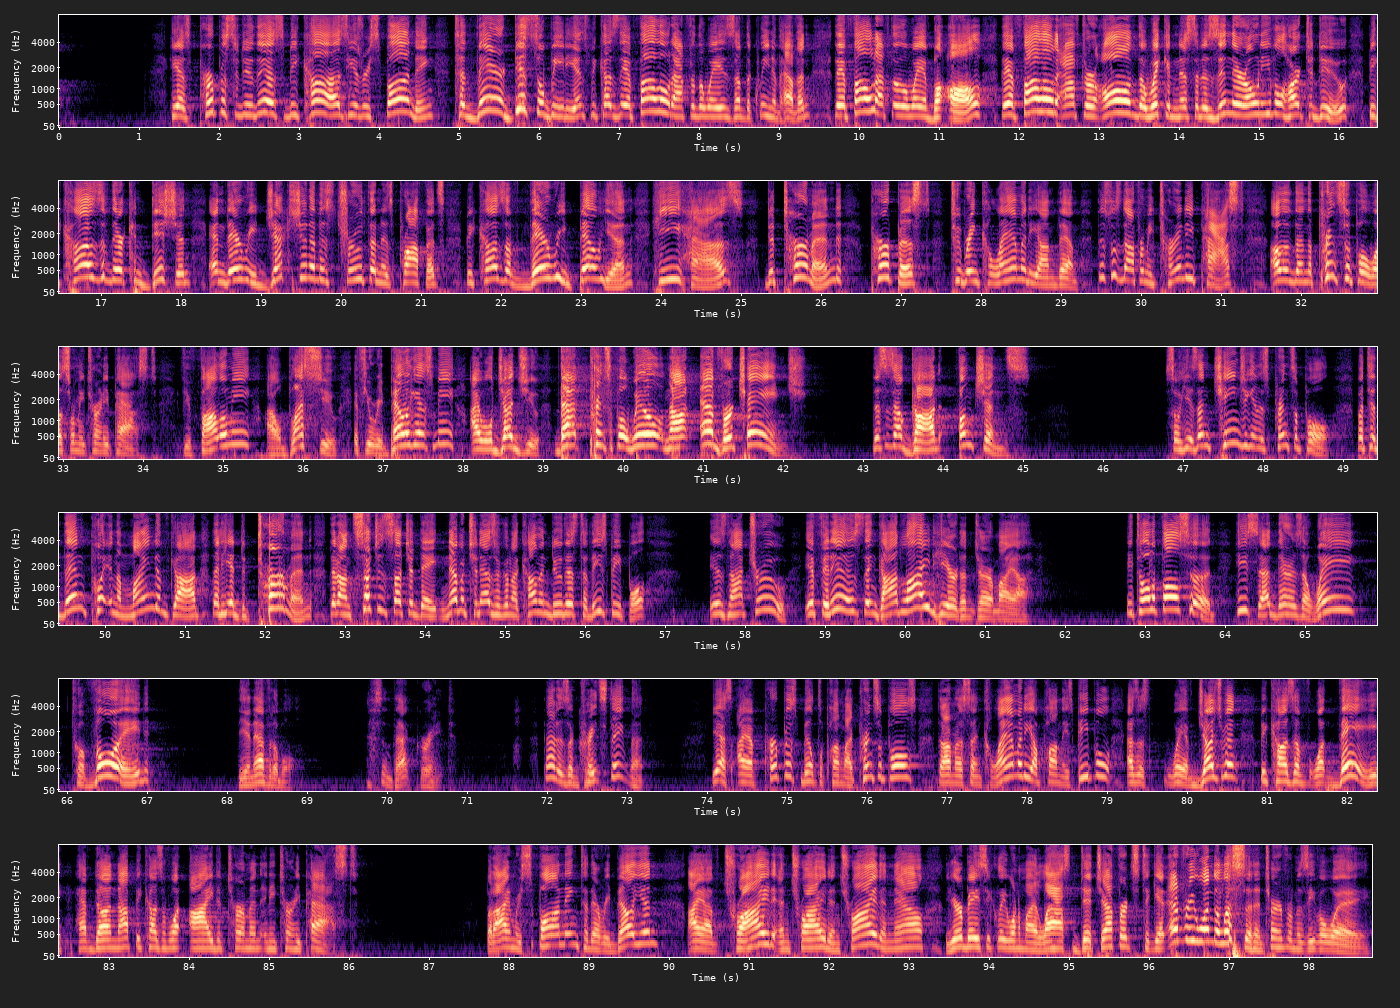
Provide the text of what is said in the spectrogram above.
He has purpose to do this because he is responding to their disobedience because they have followed after the ways of the Queen of Heaven. They have followed after the way of Baal. They have followed after all of the wickedness that is in their own evil heart to do because of their condition and their rejection of his truth and his prophets. Because of their rebellion, he has determined, purposed, to bring calamity on them. This was not from eternity past, other than the principle was from eternity past. If you follow me, I will bless you. If you rebel against me, I will judge you. That principle will not ever change. This is how God functions. So he is unchanging in his principle. But to then put in the mind of God that he had determined that on such and such a date, Nebuchadnezzar is going to come and do this to these people, is not true. If it is, then God lied here to Jeremiah. He told a falsehood. He said there is a way to avoid the inevitable. Isn't that great? That is a great statement. Yes, I have purpose built upon my principles that I'm going to send calamity upon these people as a way of judgment because of what they have done, not because of what I determined in eternity past. But I am responding to their rebellion. I have tried and tried and tried, and now you're basically one of my last ditch efforts to get everyone to listen and turn from his evil way.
